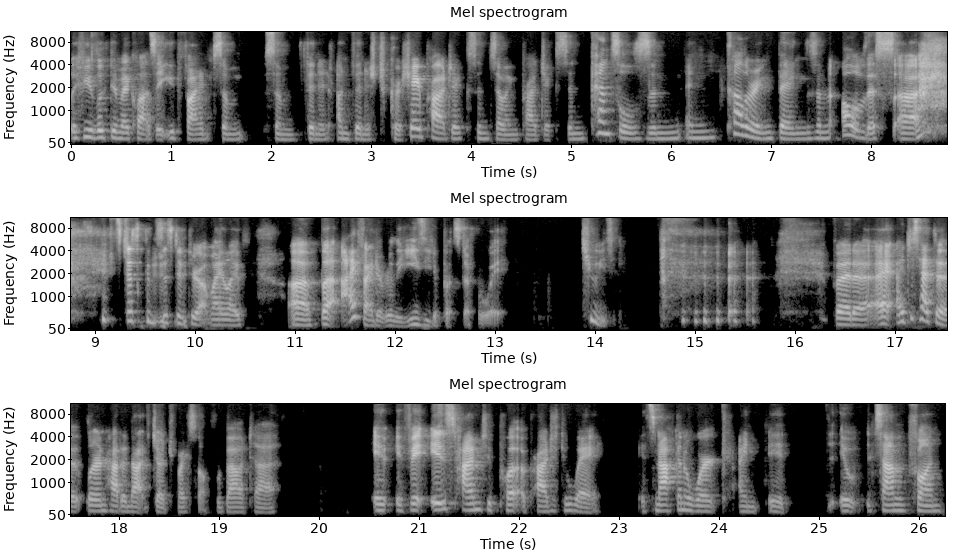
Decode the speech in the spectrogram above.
if you looked in my closet, you'd find some some finished unfinished crochet projects and sewing projects and pencils and and coloring things and all of this. Uh, it's just consistent throughout my life. Uh, but I find it really easy to put stuff away. Too easy. but uh, I, I just had to learn how to not judge myself about uh, if, if it is time to put a project away. It's not going to work. I it it, it sounded fun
